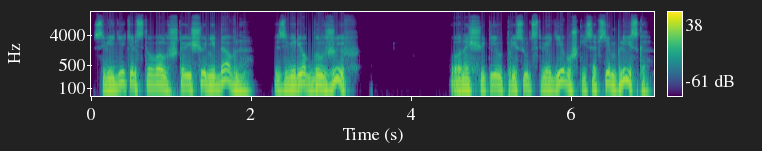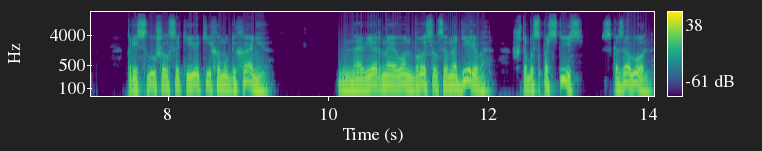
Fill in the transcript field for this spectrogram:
свидетельствовал, что еще недавно зверек был жив. Он ощутил присутствие девушки совсем близко, прислушался к ее тихому дыханию. «Наверное, он бросился на дерево, чтобы спастись», — сказал он.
